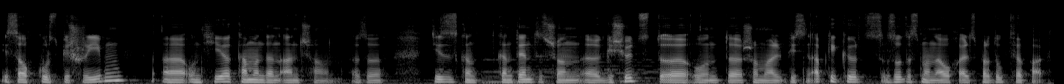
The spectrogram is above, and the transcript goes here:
Ist auch kurz beschrieben äh, und hier kann man dann anschauen. Also dieses Content ist schon geschützt und schon mal ein bisschen abgekürzt, so dass man auch als Produkt verpackt.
